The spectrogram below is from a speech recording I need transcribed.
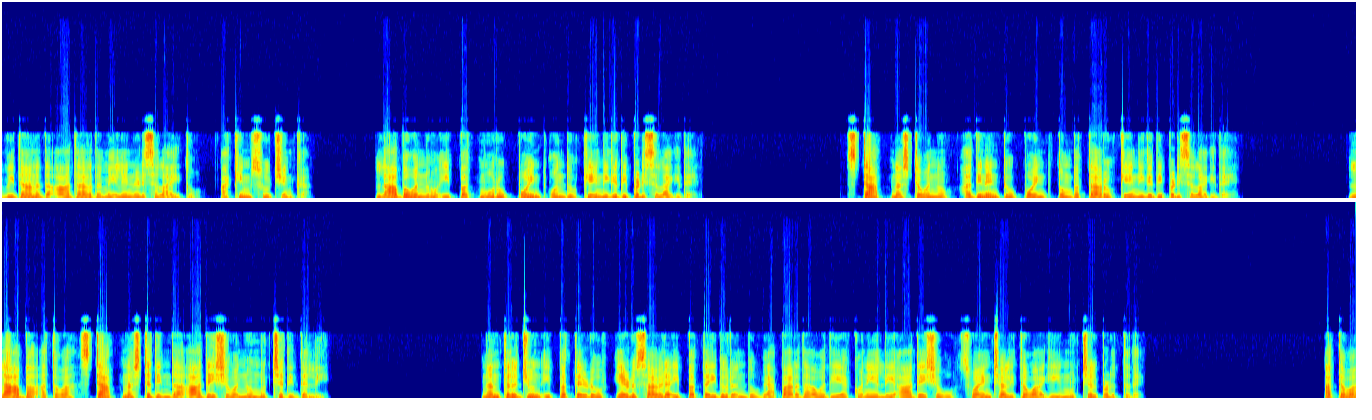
ವಿಧಾನದ ಆಧಾರದ ಮೇಲೆ ನಡೆಸಲಾಯಿತು ಅಕಿಂ ಸೂಚ್ಯಂಕ. ಲಾಭವನ್ನು ಇಪ್ಪತ್ಮೂರು ಪಾಯಿಂಟ್ ಒಂದು ಕೆ ನಿಗದಿಪಡಿಸಲಾಗಿದೆ. ಸ್ಟಾಪ್ ನಷ್ಟವನ್ನು ಹದಿನೆಂಟು ಪಾಯಿಂಟ್ ತೊಂಬತ್ತಾರು ಕೆ ನಿಗದಿಪಡಿಸಲಾಗಿದೆ. ಲಾಭ ಅಥವಾ ಸ್ಟಾಪ್ ನಷ್ಟದಿಂದ ಆದೇಶವನ್ನು ಮುಚ್ಚದಿದ್ದಲ್ಲಿ. ನಂತರ ಜೂನ್ ಇಪ್ಪತ್ತೆರಡು, ಎರಡು ಸಾವಿರ ಇಪ್ಪತ್ತೈದು ರಂದು ವ್ಯಾಪಾರದ ಅವಧಿಯ ಕೊನೆಯಲ್ಲಿ ಆದೇಶವು ಸ್ವಯಂಚಾಲಿತವಾಗಿ ಮುಚ್ಚಲ್ಪಡುತ್ತದೆ. ಅಥವಾ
